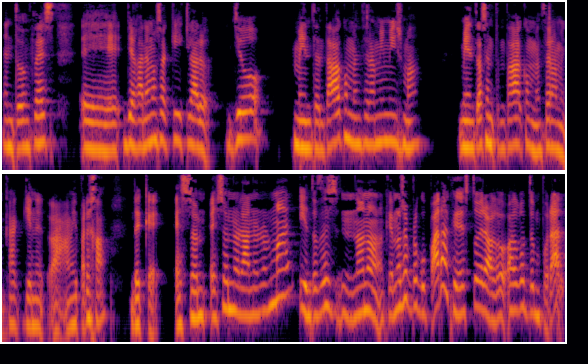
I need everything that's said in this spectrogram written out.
Entonces, eh, llegaremos aquí, claro, yo me intentaba convencer a mí misma mientras intentaba convencer a mi, a, mi pareja de que eso, eso no era lo normal y entonces, no, no, que no se preocupara, que esto era algo, algo temporal.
